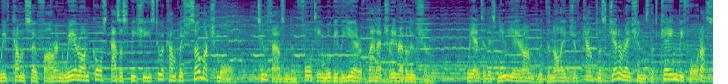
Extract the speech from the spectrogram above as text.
we've come so far and we're on course as a species to accomplish so much more. 2014 will be the year of planetary revolution. We enter this new year armed with the knowledge of countless generations that came before us.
